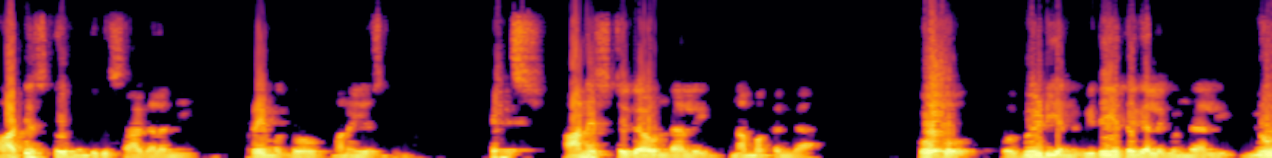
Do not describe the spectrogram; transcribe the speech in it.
పాటిస్తూ ముందుకు సాగాలని ప్రేమతో మనం చేస్తున్నాం. హెచ్ ఆనెస్ట్గా ఉండాలి నమ్మకంగా. ఓ ఒబీడియన్ విధేయత కలిగి ఉండాలి. యు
